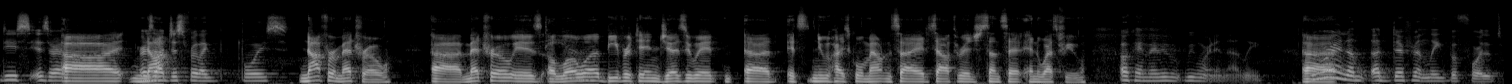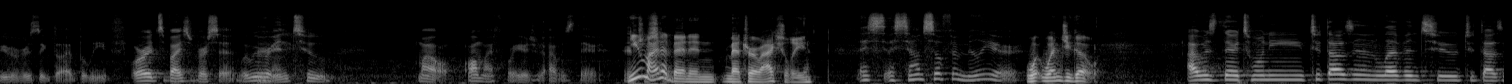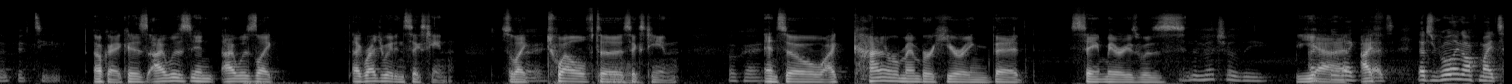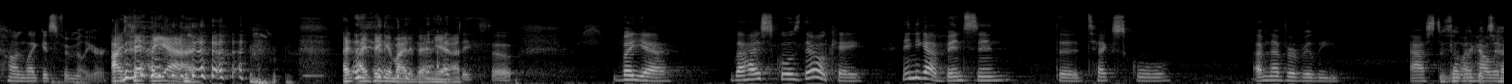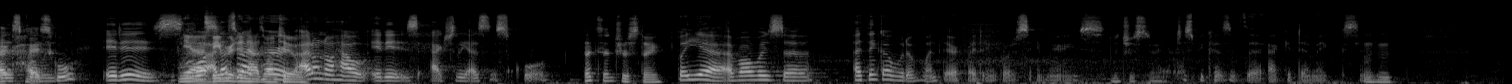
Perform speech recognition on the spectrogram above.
Do you is there? uh, or is that just for like boys? not for Metro. Uh, Metro is Aloha, Beaverton, Jesuit. Uh, it's New High School, Mountainside, Southridge, Sunset, and Westview. Okay, maybe we weren't in that league. Uh, we were in a, a different league before the Three Rivers League, though I believe, or it's vice versa. We were in two. my all my four years I was there. You might have been in Metro actually. It's, it sounds so familiar. Wh- when did you go? I was there 20, 2011 to 2015. Okay, because I was in. I was like, I graduated in sixteen, so Okay. like twelve to sixteen, Okay. and so I kind of remember hearing that St. Mary's was. in the Metro League. I Yeah, feel like I f- that's that's rolling off my tongue like it's familiar. I think. yeah. I, I think it might have been. Yeah. I think so. But yeah, the high schools they're okay. Then you got Benson, the tech school. I've never really asked Is that anyone like a how it tech is high going. school? It is. Yeah, well, that's what I've has one heard, too. I don't know how it is actually as a school. That's interesting. But yeah, I've always. Uh, I think I would have went there if I didn't go to St. Mary's, Interesting. just because of the academics and hmm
